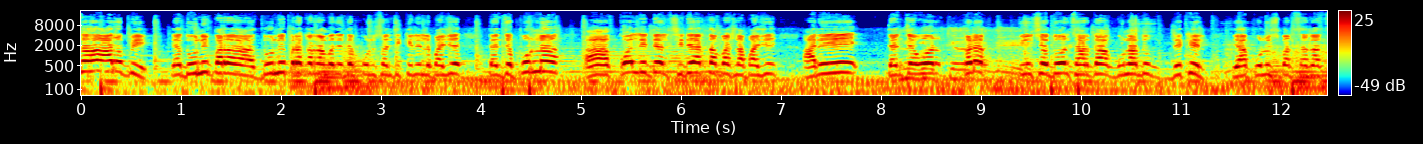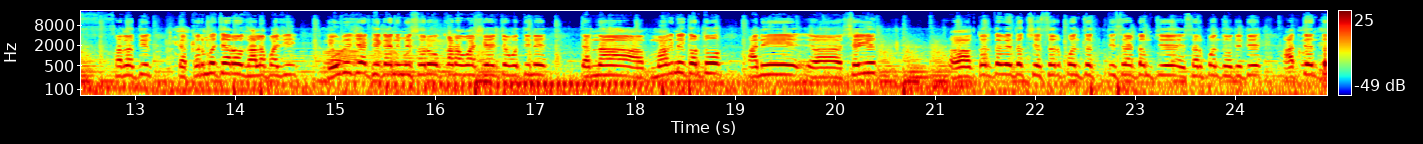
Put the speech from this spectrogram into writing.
सह आरोपी या दोन्ही पर दोन्ही प्रकरणामध्ये त्या पोलिसांची केलेली पाहिजे. त्यांचे पूर्ण कॉल डिटेल सीडीआर तपासला पाहिजे. आणि त्यांच्यावर कडक तीनशे दोन सारखा गुन्हा देखील या पोलीस प्रशासनातील त्या कर्मचाऱ्यावर झाला पाहिजे. एवढीच या ठिकाणी मी सर्व कडावासियांच्या वतीने त्यांना मागणी करतो. आणि शहीद कर्तव्यदक्ष सरपंच तिसऱ्या टर्मचे सरपंच होते ते. अत्यंत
